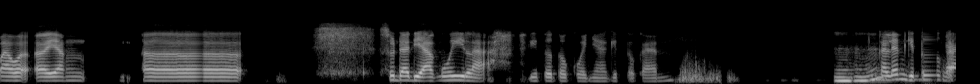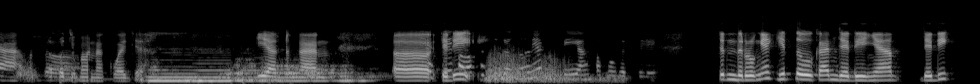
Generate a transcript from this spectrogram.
power uh, yang uh, sudah diakui lah gitu tokonya gitu kan. Mm-hmm. Kalian gitu nggak? Ya, Apa cuma aku aja? Hmm. Iya kan. Uh, ya, jadi sih yang toko gede. Cenderungnya gitu kan jadinya. Jadi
